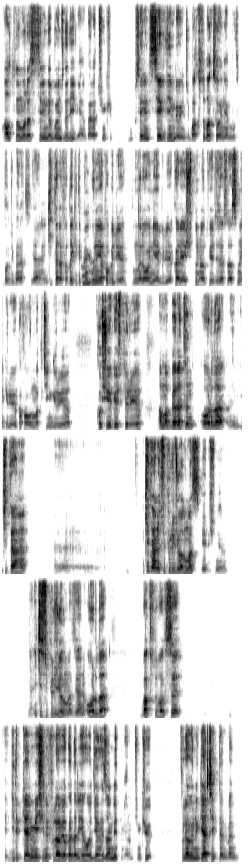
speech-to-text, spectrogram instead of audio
6 numara stilinde bir oyuncu da değil yani. Berat çünkü senin sevdiğin bir oyuncu. Box to box oynayan bu futbolcu Berat. Yani iki tarafa da gidip Aynen. bunu yapabiliyor. Bunları oynayabiliyor. Kaleye şutunu atıyor, ceza sahasına giriyor, kafa vurmak için giriyor. Koşuyor, gösteriyor. Ama Berat'ın orada iki tane e, iki tane süpürücü olmaz diye düşünüyorum. Yani iki süpürücü olmaz. Yani orada box to box'ı gidip gelme işini Flavio kadar iyi yapabileceğini zannetmiyorum. Çünkü Flavio'nun gerçekten ben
